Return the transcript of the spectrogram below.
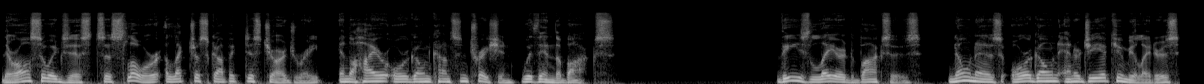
There also exists a slower electroscopic discharge rate in the higher orgone concentration within the box. These layered boxes, known as orgone energy accumulators,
